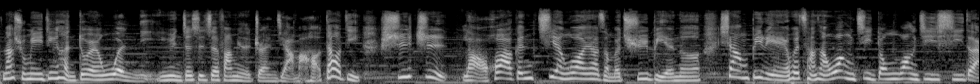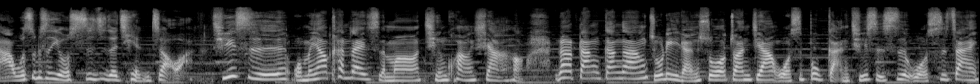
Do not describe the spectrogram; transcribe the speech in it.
那熟眠一定很多人问你，因为你这是这方面的专家嘛哈，到底失智、老化跟健忘要怎么区别呢？像碧莲也会常常忘记东忘记西的啊，我是不是？有失智的前兆啊！其实我们要看在什么情况下哈？那当刚刚主理人说专家，我是不敢。其实是我是在。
